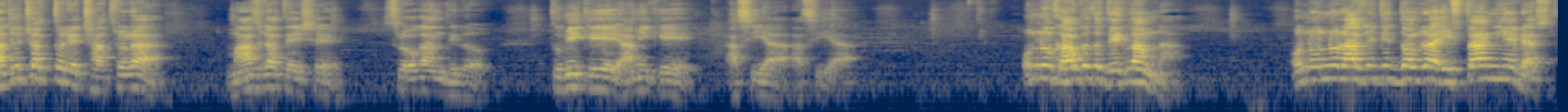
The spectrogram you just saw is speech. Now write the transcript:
রাজু চত্বরে ছাত্ররা মাঝরাতে এসে স্লোগান দিল, তুমি কে? আমি কে? আসিয়া আসিয়া। অন্য কাউকে তো দেখলাম না। অন্য অন্য রাজনৈতিক দলরা ইফতার নিয়ে ব্যস্ত।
